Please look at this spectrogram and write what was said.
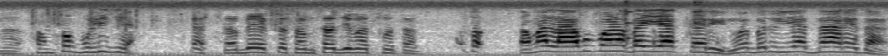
હા. સમસો ભૂલી ગયા. તમે એક તો સમસા જેવા છો તાન. તો તમારે લાવવું પડે ભાઈ યાદ કરી બધું યાદ ના રહેતા.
